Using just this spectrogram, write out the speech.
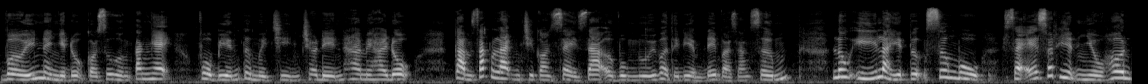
với nền nhiệt độ có xu hướng tăng nhẹ, phổ biến từ 19 cho đến 22 độ. Cảm giác lạnh chỉ còn xảy ra ở vùng núi vào thời điểm đêm và sáng sớm. Lưu ý là hiện tượng sương mù sẽ xuất hiện nhiều hơn,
